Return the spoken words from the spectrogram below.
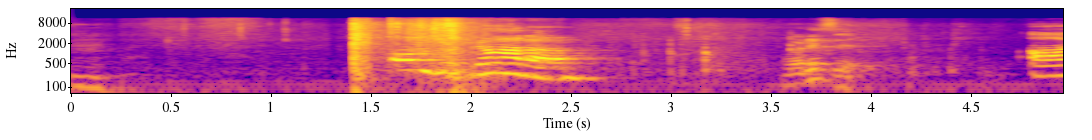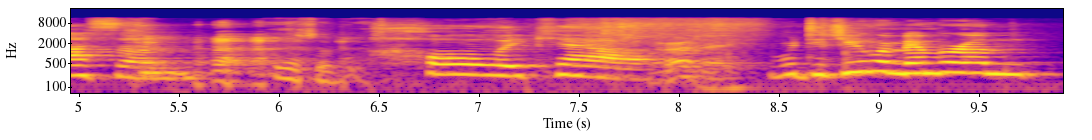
end. Hmm. Oh, you got him. What is it? Awesome. Holy cow. What are they? Well, Did you remember them,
